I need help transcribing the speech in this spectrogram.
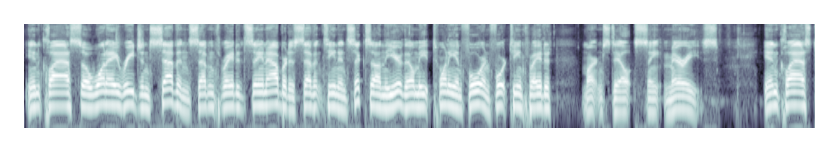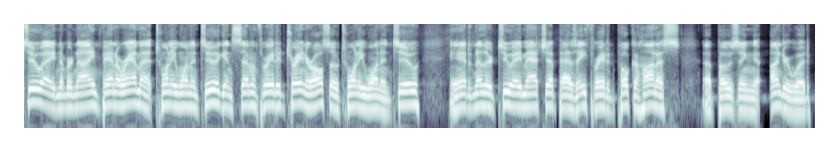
In class so 1A Region 7, 7th rated St. Albert is 17 and 6 on the year. They'll meet 20 and 4 and 14th rated Martensdale St. Mary's. In Class 2A, number 9 Panorama at 21 and 2 against 7th rated Treynor, also 21 and 2. And another 2A matchup has 8th rated Pocahontas opposing Underwood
